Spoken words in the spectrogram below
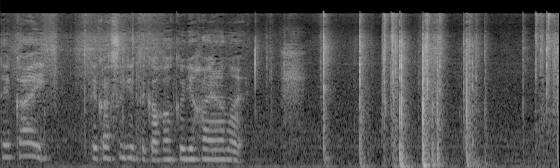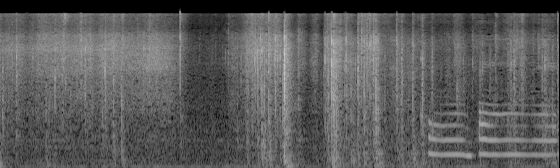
でかいでかすぎて画角に入らないこんばんは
